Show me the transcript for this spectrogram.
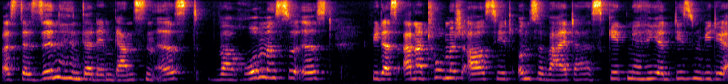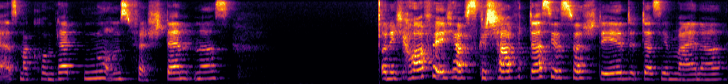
was der Sinn hinter dem Ganzen ist, warum es so ist, wie das anatomisch aussieht und so weiter. Es geht mir hier in diesem Video erstmal komplett nur ums Verständnis. Und ich hoffe, ich habe es geschafft, dass ihr es versteht, dass ihr meine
